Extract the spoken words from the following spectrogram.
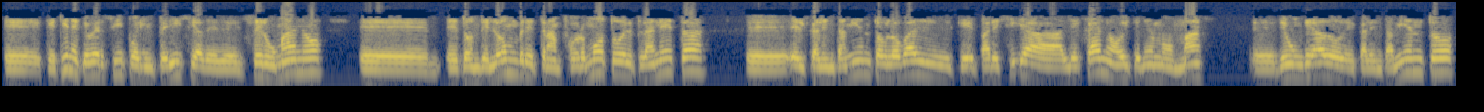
eh, que tiene que ver, sí, por impericia del ser humano, eh, eh, donde el hombre transformó todo el planeta, el calentamiento global que parecía lejano, hoy tenemos más de un grado de calentamiento,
